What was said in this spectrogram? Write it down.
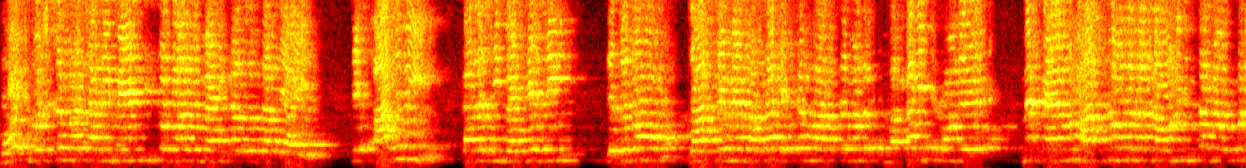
ਬਹੁਤ ਮੁਸ਼ਕਲ ਨਾਲ ਸਾਡੀ ਬੇਨਤੀ ਤੋਂ ਬਾਅਦ ਮੈਡੀਕਲ ਸੱਦਾ ਤੇ ਆਏ ਤੇ ਅੱਜ ਵੀ ਕੱਲ ਅਸੀਂ ਬੈਠੇ ਸੀ, ਤੇ ਜਦੋਂ ਜਾ ਮੈਂ ਮੱਥਾ ਟੇਕਣ ਵਾਸਤੇ ਮਤਲਬ ਮੱਥਾ ਨਹੀਂ ਟਿਕਾਉਂਦੇ, ਮੈਂ ਕਾਇਮ ਨੂੰ ਹੱਥ ਲਾਉਣ ਦਾ ਲਾਉਣ ਨਹੀਂ ਦਿੱਤਾ ਮੈਂ ਉੱਪਰ।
